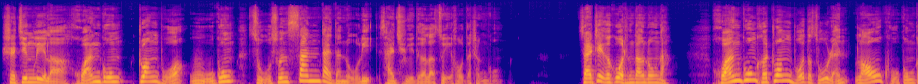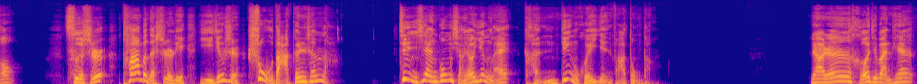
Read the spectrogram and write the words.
是经历了桓公、庄伯、武公祖孙三代的努力，才取得了最后的成功。在这个过程当中呢，桓公和庄伯的族人劳苦功高，此时他们的势力已经是树大根深了。晋献公想要硬来，肯定会引发动荡。俩人合计半天，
